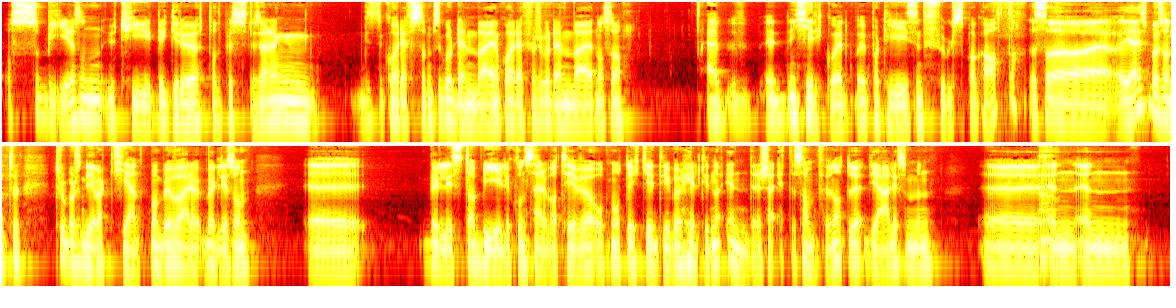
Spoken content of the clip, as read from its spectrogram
Og så blir det sånn utydelig grøt, og plutselig så er det en KrF som går den veien, KrF som går den veien, og så er en kirke og et parti i sin full spagat. Da. Så jeg bare sånn, tror, bare sånn de har vært tjent med å være veldig sånn eh, veldig stabile, konservative og på en måte ikke driver hele tiden og endrer seg etter samfunnet. At de er liksom en, eh, en, en,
